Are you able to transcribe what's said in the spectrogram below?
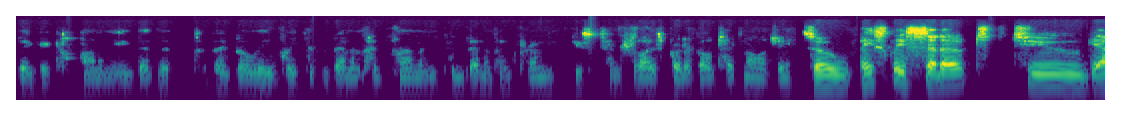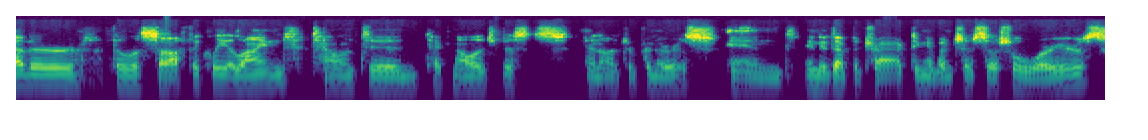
big economy that, I believe we could benefit from and could benefit from decentralized technology. So basically, set out to gather philosophically aligned, talented technologists and entrepreneurs, and ended up attracting a bunch of social warriors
